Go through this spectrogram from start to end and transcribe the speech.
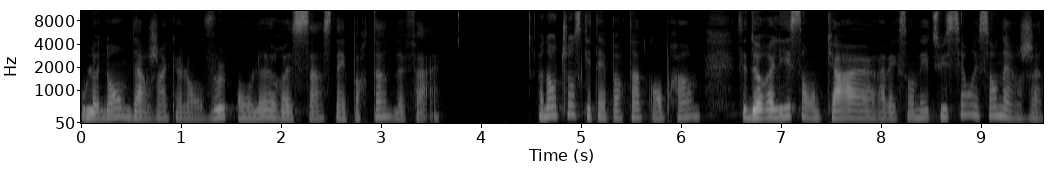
ou le nombre d'argent que l'on veut, on le ressent. C'est important de le faire. Une autre chose qui est importante de comprendre, c'est de relier son cœur avec son intuition et son argent.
